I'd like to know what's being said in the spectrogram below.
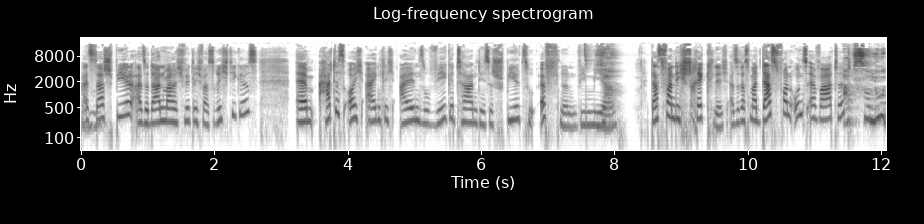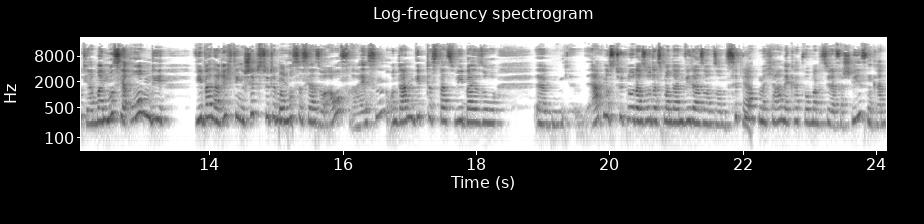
als mhm. das Spiel. Also dann mache ich wirklich was Richtiges. Ähm, hat es euch eigentlich allen so wehgetan, dieses Spiel zu öffnen wie mir? Ja. Das fand ich schrecklich. Also, dass man das von uns erwartet. Absolut, ja. Man muss ja oben die, wie bei einer richtigen Chipstüte, man ja. muss es ja so aufreißen und dann gibt es das wie bei so ähm, Erdnusstüten oder so, dass man dann wieder so, so ein Ziplock-Mechanik hat, wo man das wieder verschließen kann.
